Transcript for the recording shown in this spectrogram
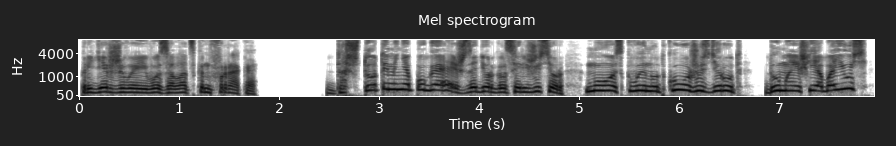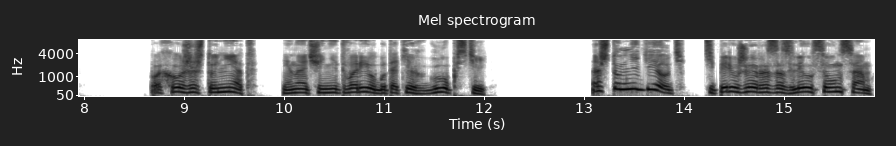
придерживая его за лацкан фрака. «Да что ты меня пугаешь?» — задергался режиссер. «Мозг вынут, кожу сдерут. Думаешь, я боюсь?» «Похоже, что нет, иначе не творил бы таких глупостей». «А что мне делать?» Теперь уже разозлился он сам.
